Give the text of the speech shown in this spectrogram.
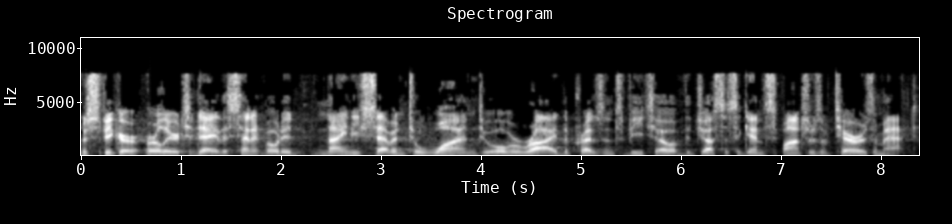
Mr. Speaker, earlier today, the Senate voted 97 to 1 to override the President's veto of the Justice Against Sponsors of Terrorism Act.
